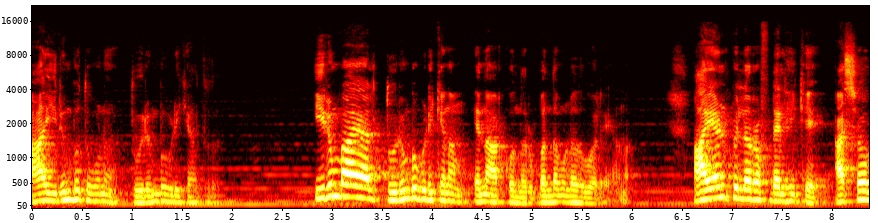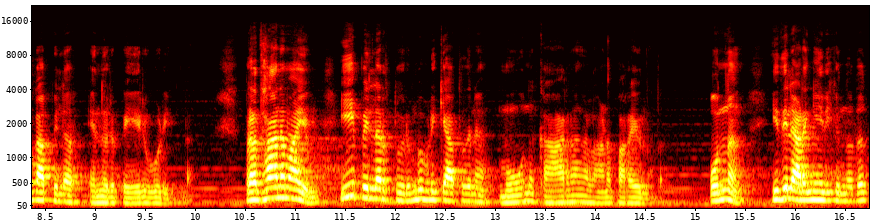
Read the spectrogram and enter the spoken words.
ആ ഇരുമ്പ് തൂണ് തുരുമ്പ് പിടിക്കാത്തത്? ഇരുമ്പായാൽ തുരുമ്പ് പിടിക്കണം എന്നാർക്കോ നിർബന്ധമുള്ളതുപോലെയാണ് അയൺ പില്ലർ ഓഫ് ഡൽഹിക്ക് അശോക പില്ലർ എന്നൊരു പേര് കൂടിയുണ്ട് പ്രധാനമായും ഈ പില്ലർ തുരുമ്പ് പിടിക്കാത്തതിന് മൂന്ന് കാരണങ്ങളാണ് പറയുന്നത്. ഒന്ന് ഇതിലടങ്ങിയിരിക്കുന്നത്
